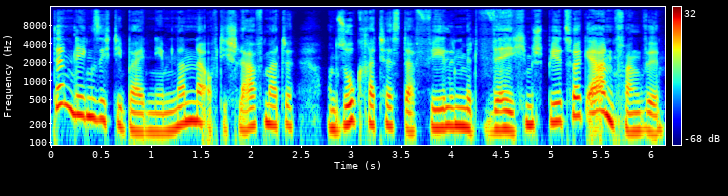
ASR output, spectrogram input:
Dann legen sich die beiden nebeneinander auf die Schlafmatte und Sokrates darf wählen, mit welchem Spielzeug er anfangen will.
